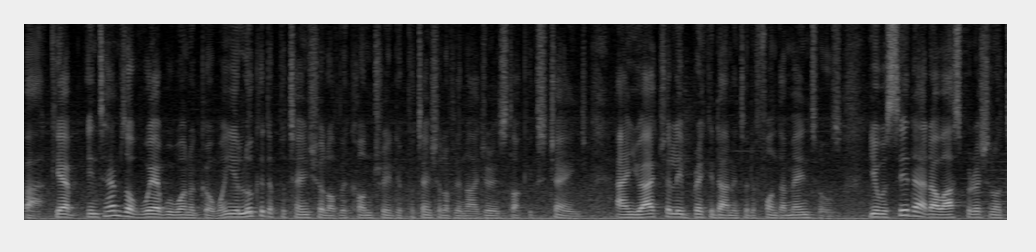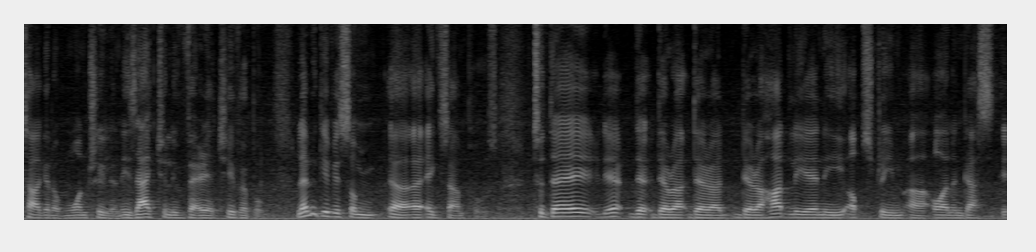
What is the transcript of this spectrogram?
back. Yeah, in terms of where we want to go, when you look at the potential of the country, the potential of the Nigerian Stock Exchange, and you actually break it down into the fundamentals, you will see that our aspirational target of 1 trillion is actually very achievable. Let me give you some uh, examples. Today, there, there, are, there, are, there are hardly any upstream uh, oil and gas eh,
